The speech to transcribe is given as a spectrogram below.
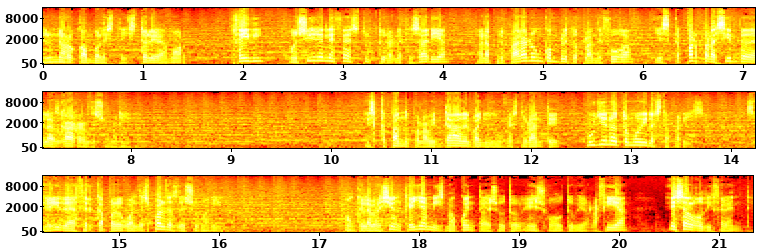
en una rocambolesca historia de amor, Heidi consigue la infraestructura necesaria para preparar un completo plan de fuga y escapar para siempre de las garras de su marido. Escapando por la ventana del baño de un restaurante, huye en automóvil hasta París, seguida de cerca por el guardaespaldas de su marido. Aunque la versión que ella misma cuenta en su autobiografía es algo diferente.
